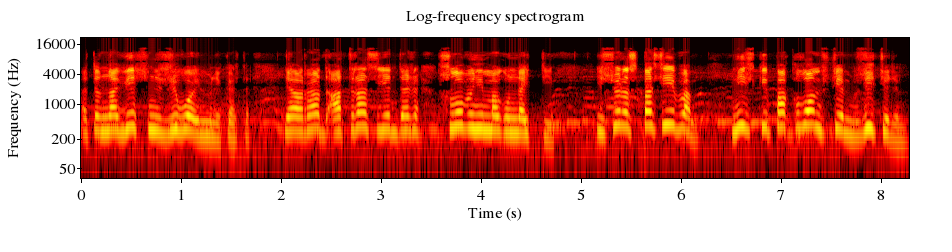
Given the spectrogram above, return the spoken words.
Это навечно живой, мне кажется. Я рад от раз я даже слова не могу найти. Еще раз спасибо. Низкий поклон всем жителям.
